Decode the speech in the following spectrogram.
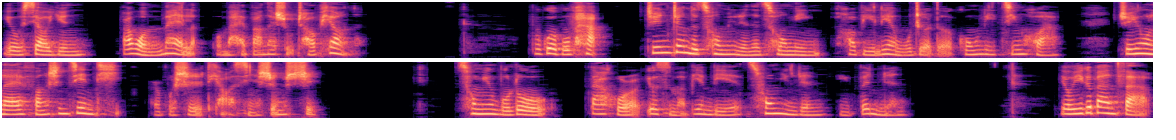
有笑云：“把我们卖了，我们还帮他数钞票呢。”不过不怕，真正的聪明人的聪明，好比练武者的功力精华，只用来防身健体，而不是挑衅生事。聪明不露，大伙儿又怎么辨别聪明人与笨人？有一个办法。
